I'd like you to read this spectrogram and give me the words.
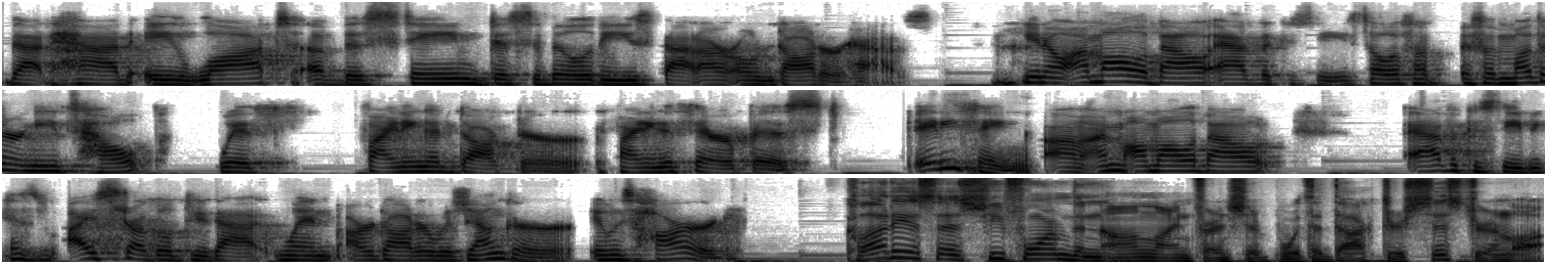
that had a lot of the same disabilities that our own daughter has. You know, I'm all about advocacy. So if a, if a mother needs help with finding a doctor, finding a therapist, anything, um, I'm, I'm all about advocacy because I struggled through that when our daughter was younger. It was hard. Claudia says she formed an online friendship with the doctor's sister in law.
